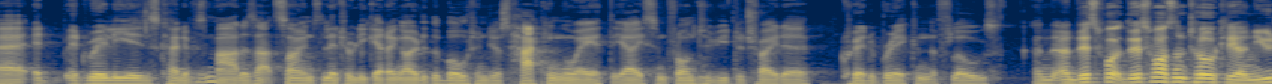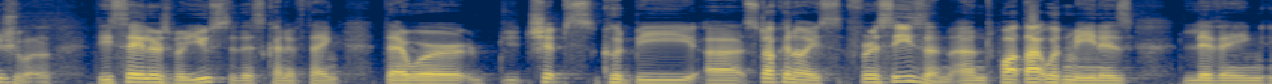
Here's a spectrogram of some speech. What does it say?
uh, it, it really is kind of as mad as that sounds literally getting out of the boat and just hacking away at the ice in front of you to try to create a break in the floes. And and this was this wasn't totally unusual. These sailors were used to this kind of thing. There were ships could be uh, stuck in ice for a season and what that would mean is living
